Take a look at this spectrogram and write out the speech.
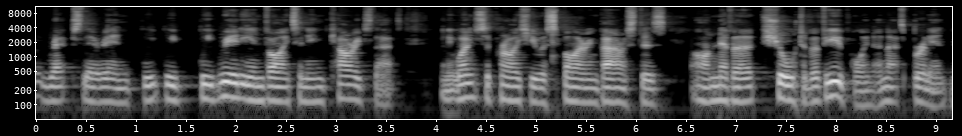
reps therein, we, we we really invite and encourage that. And it won't surprise you, aspiring barristers are never short of a viewpoint, and that's brilliant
